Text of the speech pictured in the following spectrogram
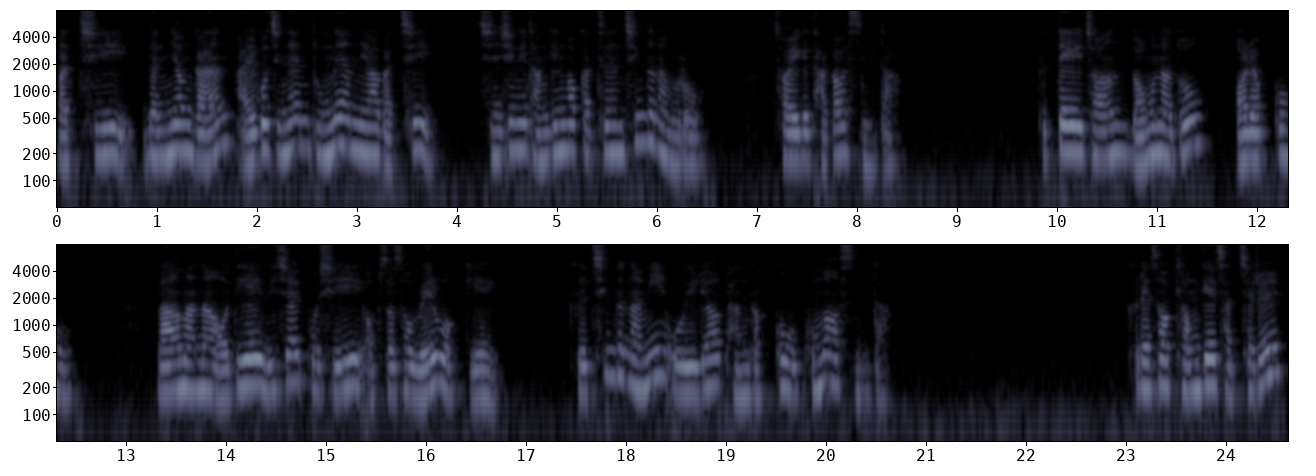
마치 몇 년간 알고 지낸 동네 언니와 같이 진심이 담긴 것 같은 친근함으로 저에게 다가왔습니다. 그때의 전 너무나도 어렵고 마음 하나 어디에 위지할 곳이 없어서 외로웠기에 그 친근함이 오히려 반갑고 고마웠습니다. 그래서 경계 자체를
